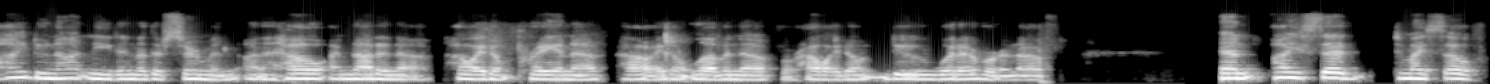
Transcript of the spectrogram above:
I do not need another sermon on how I'm not enough, how I don't pray enough, how I don't love enough, or how I don't do whatever enough. And I said to myself,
